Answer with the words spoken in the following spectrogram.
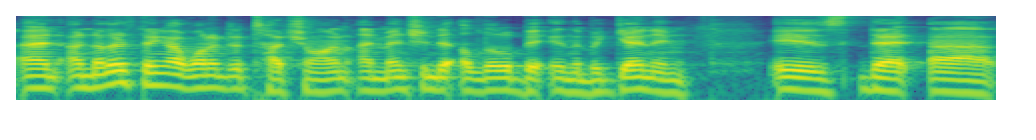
And another thing I wanted to touch on, I mentioned it a little bit in the beginning, is that uh,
